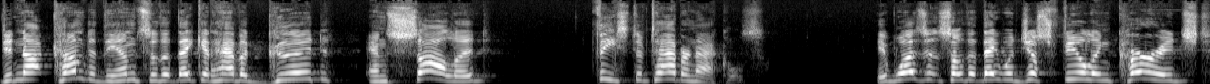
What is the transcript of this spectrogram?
did not come to them so that they could have a good and solid Feast of Tabernacles. It wasn't so that they would just feel encouraged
